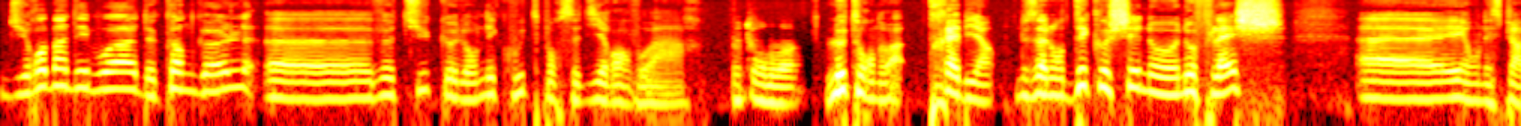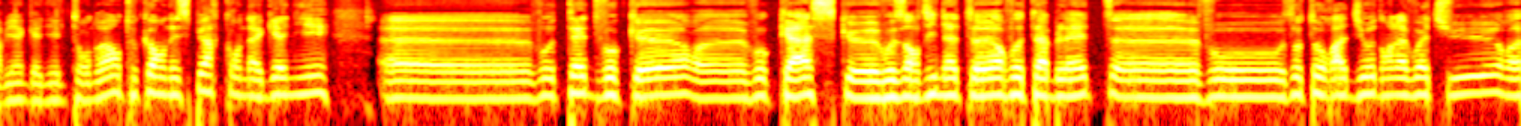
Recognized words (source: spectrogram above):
du Robin des Bois de Korngold euh, veux-tu que l'on écoute pour se dire au revoir? Le tournoi. le tournoi. Très bien. Nous allons décocher nos, nos flèches. Euh, et on espère bien gagner le tournoi. En tout cas, on espère qu'on a gagné euh, vos têtes, vos cœurs, euh, vos casques, vos ordinateurs, vos tablettes, vos autoradios dans la voiture.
